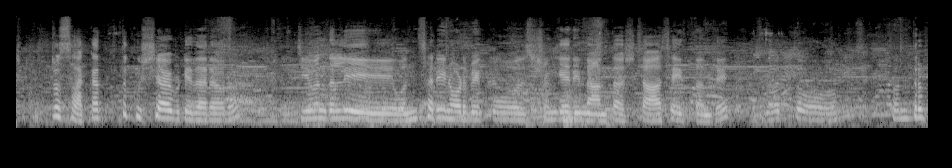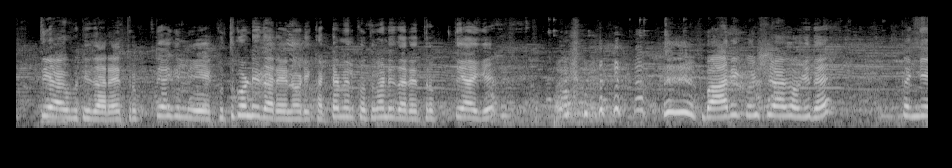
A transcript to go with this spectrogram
ಎಷ್ಟು ಸಖತ್ತು ಖುಷಿ ಆಗಿಬಿಟ್ಟಿದ್ದಾರೆ ಅವರು. ಜೀವನದಲ್ಲಿ ಒಂದು ಸರಿ ನೋಡಬೇಕು ಶೃಂಗೇರಿನ ಅಂತ ಅಷ್ಟು ಆಸೆ ಇತ್ತಂತೆ. ಇವತ್ತು ಸಂತೃಪ್ತಿ ಆಗಿಬಿಟ್ಟಿದ್ದಾರೆ. ತೃಪ್ತಿಯಾಗಿ ಇಲ್ಲಿ ಕುತ್ಕೊಂಡಿದ್ದಾರೆ ನೋಡಿ, ಕಟ್ಟೆ ಮೇಲೆ ಕುತ್ಕೊಂಡಿದ್ದಾರೆ ತೃಪ್ತಿಯಾಗಿ. ಭಾರಿ ಖುಷಿಯಾಗಿ ಹೋಗಿದೆ ತಂಗಿ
